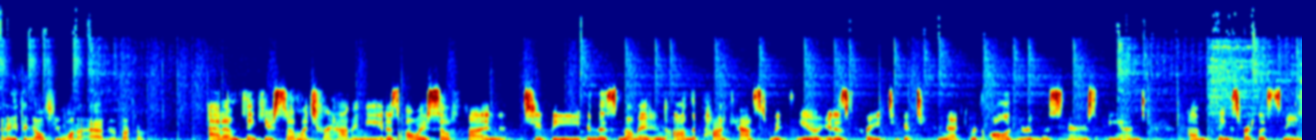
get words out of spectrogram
Anything else you want to add, Rebecca? Adam, thank you so much for having me. It is always so fun to be in this moment and on the podcast with you. It is great to get to connect with all of your listeners, and um, thanks for listening.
